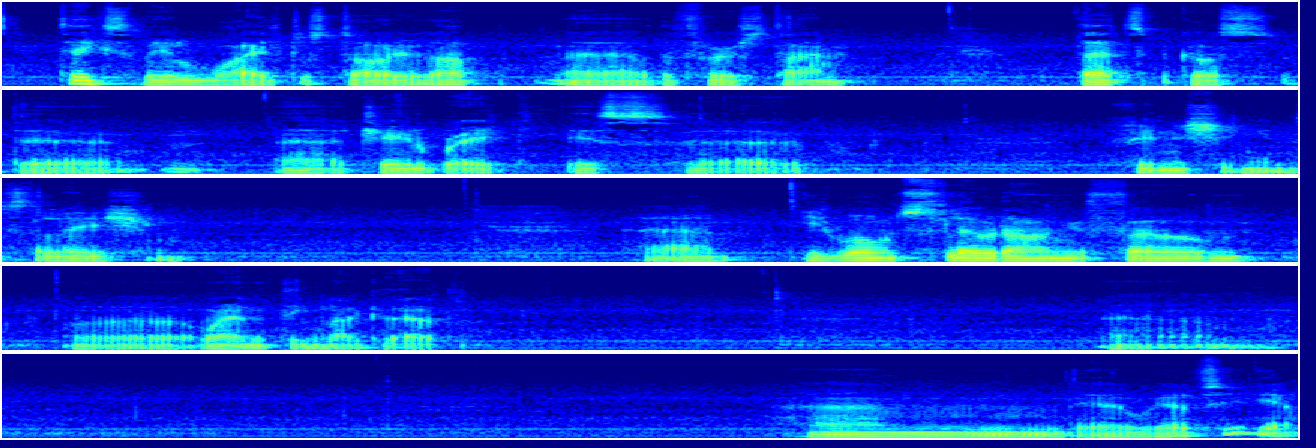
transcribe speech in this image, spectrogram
It takes a little while to start it up uh, the first time. That's because the uh, jailbreak is uh, finishing installation. Um, it won't slow down your phone uh, or anything like that. Um, and there we have Cydia.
